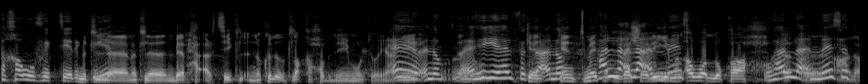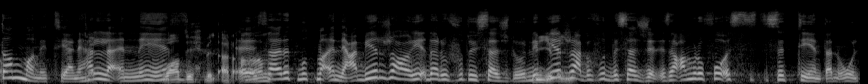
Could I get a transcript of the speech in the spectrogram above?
تخوف كثير كبير مثل مثل امبارح article إنه كل اللي تلقحوا بدهم يموتوا. يعني إيه إنه هي هالفكره إنه كانت ماتت البشرية من أول لقاح. وهلأ الناس اطمنت يعني هلأ الناس واضح. بالأرقام. آه، صارت مطمئنة. عم بيرجعوا يقدروا يفوتوا يسجلوا. اللي بيرجع بفوت بسجل. إذا عمره فوق ال 60 تنقول.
